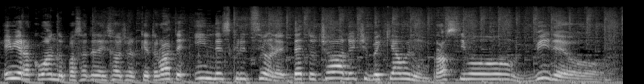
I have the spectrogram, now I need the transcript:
E mi raccomando passate dai social che trovate in descrizione. Detto ciò noi ci becchiamo in un prossimo video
